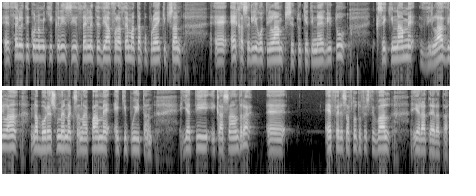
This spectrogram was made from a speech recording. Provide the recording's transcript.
Ε, θέλετε οικονομική κρίση, θέλετε διάφορα θέματα που προέκυψαν, ε, έχασε λίγο τη λάμψη του και την έγκλη του. Ξεκινάμε δειλά-δειλά να μπορέσουμε να ξαναπάμε εκεί που ήταν. Γιατί η Κασάνδρα ε, έφερε σε αυτό το φεστιβάλ Ιερά Τέρατα.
